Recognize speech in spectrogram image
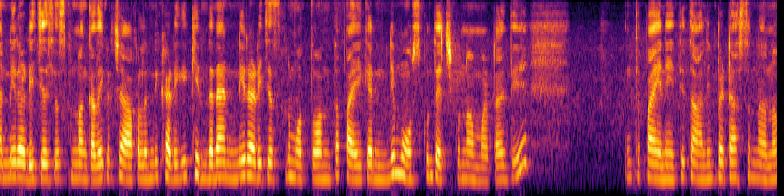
అన్నీ రెడీ చేసేసుకున్నాం కదా ఇక్కడ చేపలన్నీ కడిగి కిందనే అన్నీ రెడీ చేసుకుని మొత్తం అంతా పైకి అన్నీ మోసుకుని తెచ్చుకున్నాం అన్నమాట ఇది. ఇంకా పైన అయితే తాలింపు పెట్టేస్తున్నాను.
